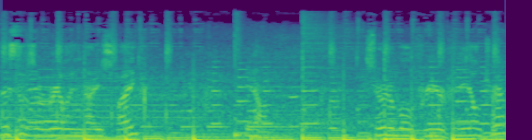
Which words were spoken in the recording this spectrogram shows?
This is a really nice hike you know, suitable for your field trip.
